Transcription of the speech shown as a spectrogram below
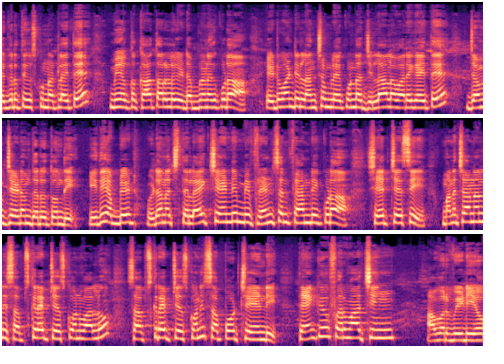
దగ్గర తీసుకున్నట్లయితే మీ యొక్క ఖాతాలలో ఈ డబ్బులు అనేది కూడా ఎటువంటి లంచం లేకుండా జిల్లాల వారీగా అయితే జమ చేయడం జరుగుతుంది. ఇది అప్డేట్. వీడియో నచ్చితే లైక్ చేయండి. మీ ఫ్రెండ్స్ అండ్ ఫ్యామిలీకి కూడా షేర్ చేసి మన ఛానల్ని సబ్స్క్రైబ్ చేసుకొని వాళ్ళు సబ్స్క్రైబ్ చేసుకొని సపోర్ట్ చేయండి. Thank you for watching our video.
